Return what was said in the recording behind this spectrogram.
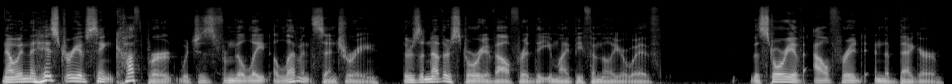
Now, in the history of St. Cuthbert, which is from the late 11th century, there's another story of Alfred that you might be familiar with the story of Alfred and the beggar.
